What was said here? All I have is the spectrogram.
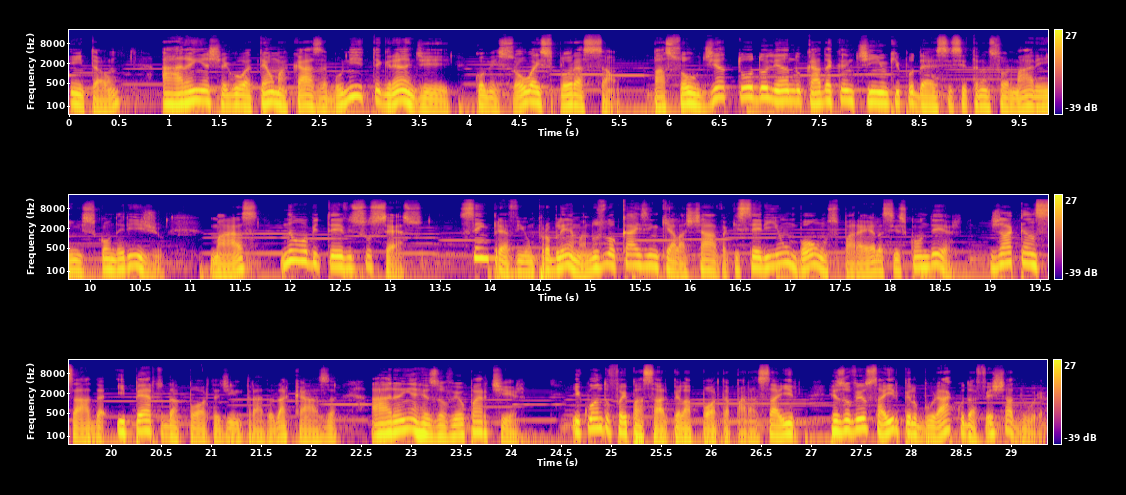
Então, a aranha chegou até uma casa bonita e grande e começou a exploração. Passou o dia todo olhando cada cantinho que pudesse se transformar em esconderijo, mas não obteve sucesso. Sempre havia um problema nos locais em que ela achava que seriam bons para ela se esconder. Já cansada e perto da porta de entrada da casa, a aranha resolveu partir. E quando foi passar pela porta para sair, resolveu sair pelo buraco da fechadura.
